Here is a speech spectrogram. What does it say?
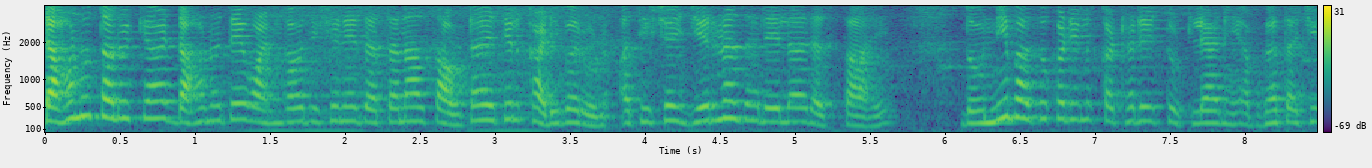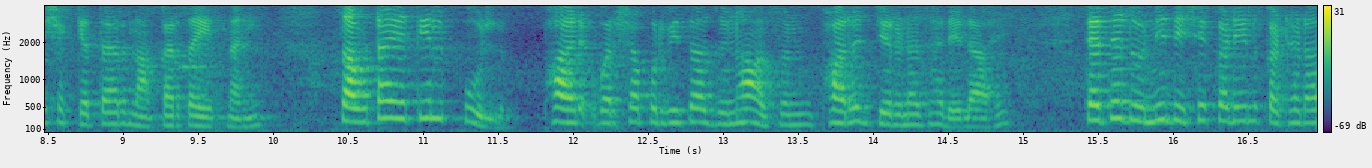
डहाणू तालुक्यात डहाणू ते वाणगाव दिशेने जाताना सावटा येथील खाडीवरून अतिशय जीर्ण झालेला रस्ता आहे. दोन्ही बाजूकडील कठडे तुटल्याने अपघाताची शक्यता नाकारता येत नाही. सावटा येथील पूल फार वर्षापूर्वीचा जुना असून फारच जीर्ण झालेला आहे. त्याचे दोन्ही दिशेकडील कठडा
